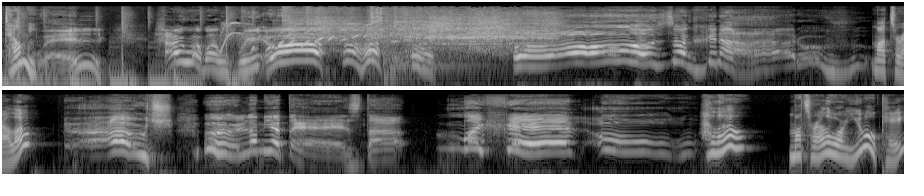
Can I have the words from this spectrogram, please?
tell me. Well, how about we. Oh! Oh! Oh! oh sanguinaro! Mozzarella? Ouch! Uh, la mia testa! My head! Oh! Hello? Mozzarella, are you okay?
